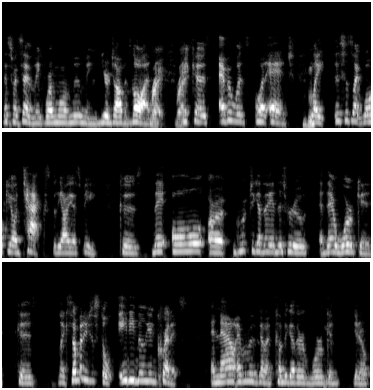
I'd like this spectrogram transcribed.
that's what I said. Like one more moving, your job is gone. Right, right. Because everyone's on edge. Mm-hmm. Like this is like walking on tacks for the ISB, because they all are grouped together in this room and they're working. Because like somebody just stole eighty million credits, and now everyone's gonna come together, and work, and you know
